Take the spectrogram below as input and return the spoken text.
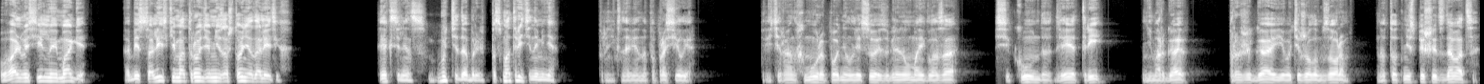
«У Альвы сильные маги, а бессалийским отродьям ни за что не одолеть их. «Экселленс, будьте добры, посмотрите на меня», — проникновенно попросил я. Ветеран хмуро поднял лицо и заглянул в мои глаза. Секунда, две, три. Не моргаю. Прожигаю его тяжелым взором, но тот не спешит сдаваться.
